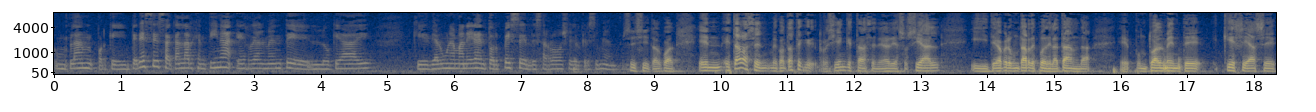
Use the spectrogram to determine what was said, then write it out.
un, plan porque intereses acá en la Argentina es realmente lo que hay que de alguna manera entorpece el desarrollo y el crecimiento. Sí sí tal cual. En, estabas en me contaste que recién que estabas en el área social y te voy a preguntar después de la tanda eh, puntualmente qué se hace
